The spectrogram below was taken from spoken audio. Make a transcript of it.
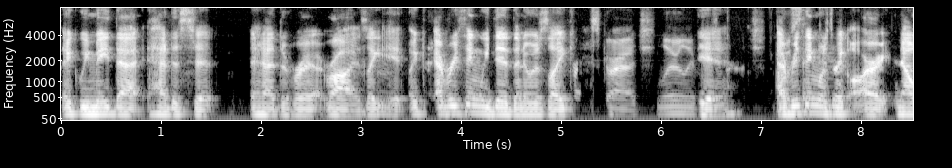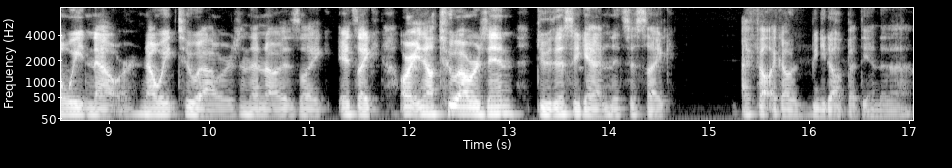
like we made that had to sit it had to rise like Mhm. it, like everything we did then it was like From scratch, literally. Yeah. Scratch. I was everything was like all right now wait an hour now wait two hours and then I was like it's like all right now two hours in do this again and it's just like I felt like I was beat up at the end of that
